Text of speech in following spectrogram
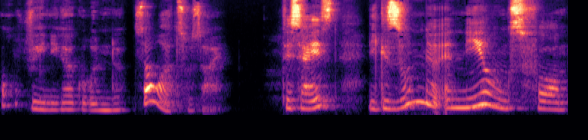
auch weniger Gründe, sauer zu sein. Das heißt, die gesunde Ernährungsform,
